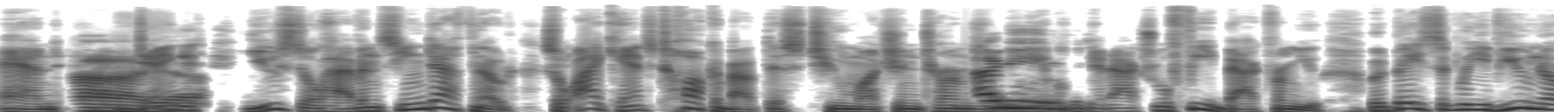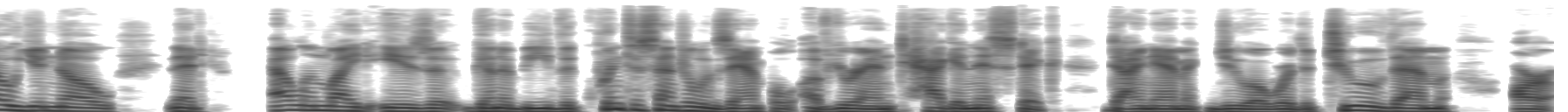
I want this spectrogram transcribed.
And Uh, dang yeah. it, you still haven't seen Death Note. So I can't talk about this too much in terms of I being mean- able to get actual feedback from you. But basically, if you know, you know that L and Light is going to be the quintessential example of your antagonistic dynamic duo where the two of them are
